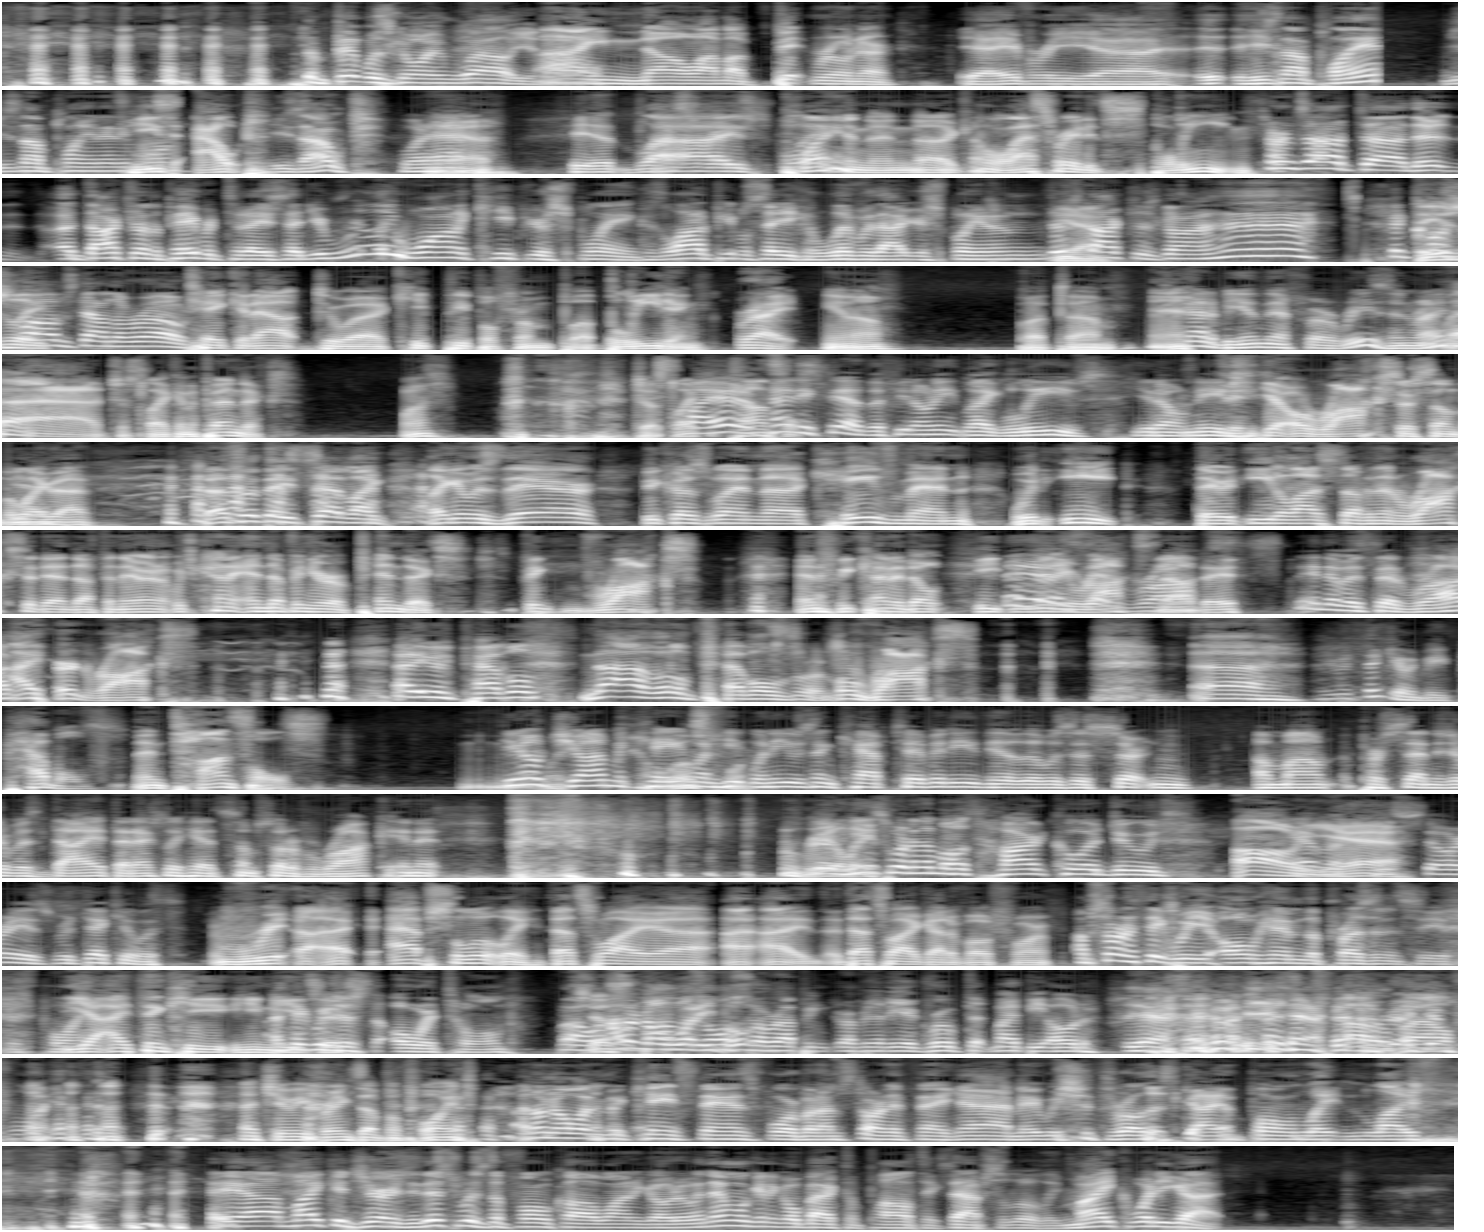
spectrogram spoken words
the bit was going well, you know. I know I'm a bit ruiner. Yeah, Avery. Uh, he's not playing. He's not playing anymore. He's out. He's out. What happened? He had Uh, lacerated spleen. playing and uh, got a lacerated spleen. Turns out, uh, there, a doctor on the paper today said you really want to keep your spleen because a lot of people say you can live without your spleen, and there's Yeah. doctors going, eh, could They cause problems down the road. Take it out to uh, keep people from uh, bleeding. right. You know, but um, eh. Got to be in there for a reason, right? ah, just like an appendix. What? just like I the tonsils. appendix. Yeah, if you don't eat like leaves, you don't need it. yeah, or rocks or something like that. That's what they said. Like, like it was there because when uh, cavemen would eat, they would eat a lot of stuff, and then rocks would end up in there, which kind of end up in your appendix, just big rocks. And we kind of don't eat They never many said rocks, nowadays. They never said rocks. I heard rocks, Not even pebbles. nah, little pebbles, or little rocks, You would think it would be pebbles. and tonsils. You know, John what McCain else when he for? when he was in captivity, there, there was a certain amount percentage of his diet that actually had some sort of rock in it. Dude, he's one of the most hardcore dudes. oh ever. yeah, His story is ridiculous. Re- I, absolutely. That's why. Uh, I, I. That's why I got to vote for him. I'm starting to think we owe him the presidency at this point. Yeah, I think he he needs I think we it. just owe it to him. Well, Just- I don't know what he Obama's also bel- rep- representing a group that might be owed. Yeah. yeah. Oh, well. Jimmy brings up a point. I don't know what McCain stands for, but I'm starting to think, ah, maybe we should throw this guy a bone late in life. Hey, uh, Mike in Jersey, this was the phone call I want to go to, and then we're going to go back to politics. Absolutely, Mike, what do you got?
